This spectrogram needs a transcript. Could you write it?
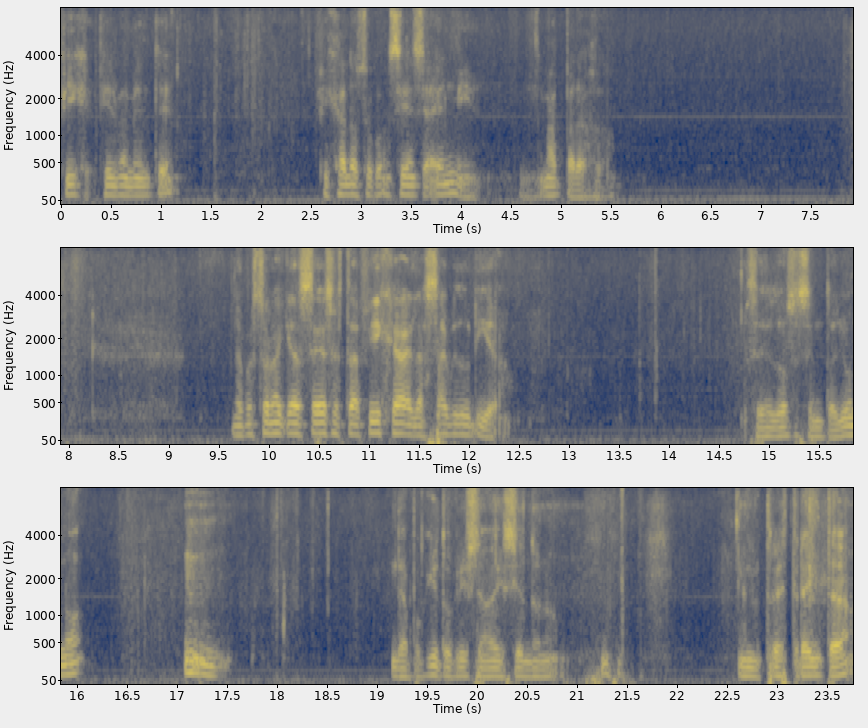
firmemente, fijando su conciencia en mí, Maparaja. La persona que hace eso está fija en la sabiduría. Ese es el 261. De a poquito Krishna va diciéndonos en el 330.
